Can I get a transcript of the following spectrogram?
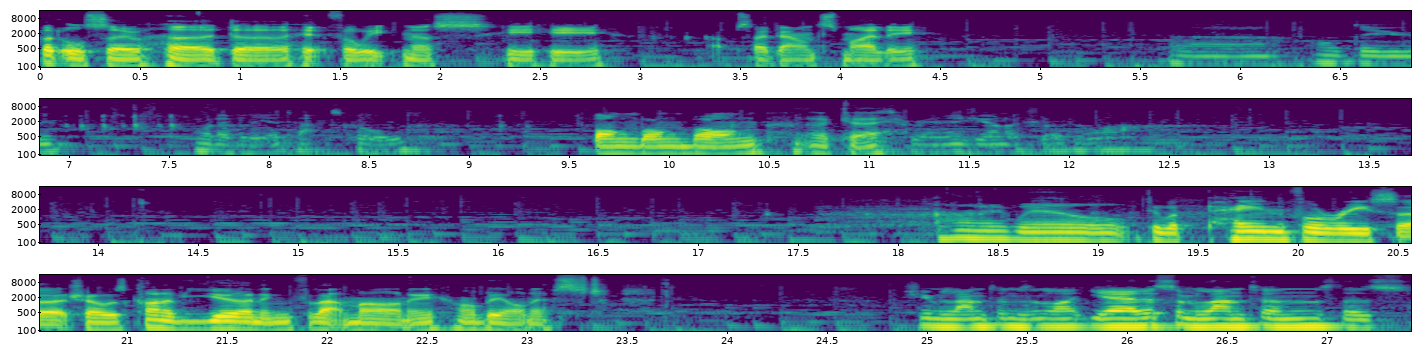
But also her uh, hit for weakness, hee hee. Upside down smiley. Uh, I'll do whatever the attack's called. Bong bong bong. Okay. Three energy on a treasure. I will do a painful research. I was kind of yearning for that Marnie, I'll be honest. Assume lanterns and like yeah, there's some lanterns, there's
